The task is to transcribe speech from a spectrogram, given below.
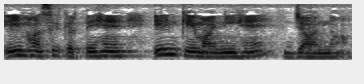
इल्म हासिल करते हैं। इल्म के मानी हैं जानना।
